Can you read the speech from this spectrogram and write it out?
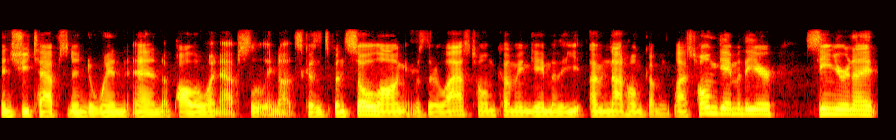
and she taps it in to win. And Apollo went absolutely nuts because it's been so long. It was their last homecoming game of the I mean not homecoming, last home game of the year, senior night,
